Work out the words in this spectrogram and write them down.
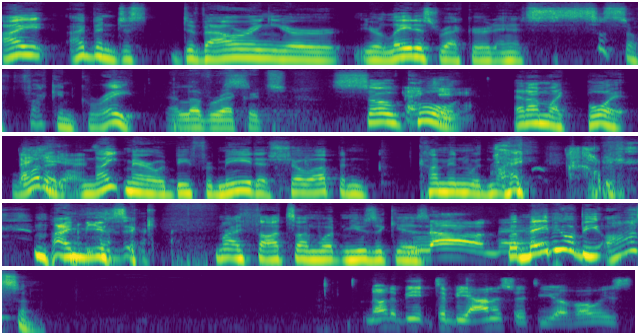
I I've been just devouring your your latest record and it's so so fucking great. I love records. So Thank cool. you. And I'm like, boy, Thank what a guys. nightmare it would be for me to show up and come in with my my music, my thoughts on what music is. No, man. But maybe it would be awesome. No, to be to be honest with you, I've always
